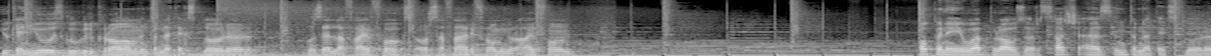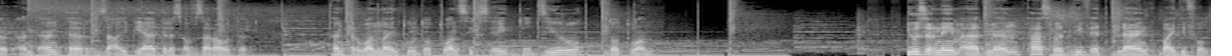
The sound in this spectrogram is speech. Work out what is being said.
You can use Google Chrome, Internet Explorer, Mozilla Firefox or Safari from your iPhone. Open a web browser such as Internet Explorer and enter the IP address of the router. Enter 192.168.0.1. Username admin, password leave it blank by default.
